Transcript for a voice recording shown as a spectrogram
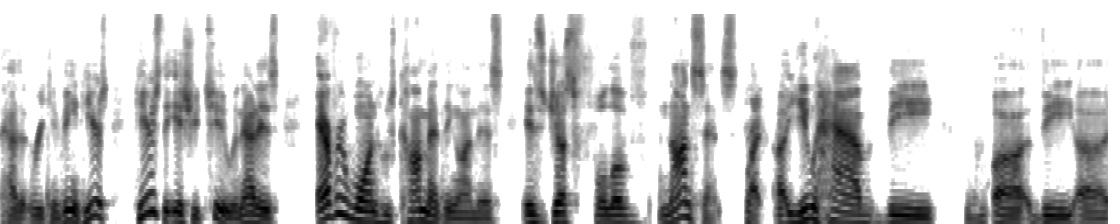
hasn't reconvened. Here's here's the issue too, and that is everyone who's commenting on this is just full of nonsense. Right. Uh, you have the uh, the uh,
